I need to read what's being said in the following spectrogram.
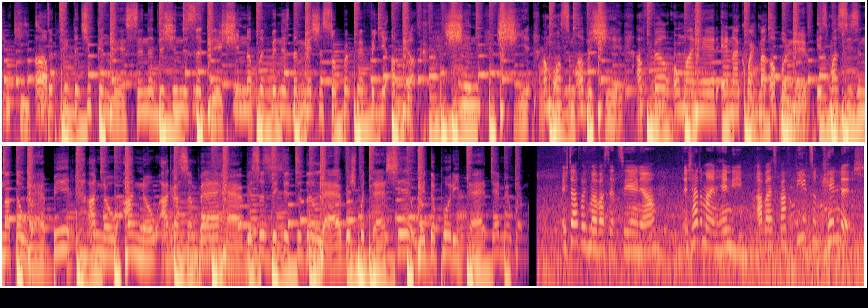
can keep up. The tape that you can listen, addition is addiction. Uplifting is the mission, so prepare for your abduction. Shit, I'm on some other shit. I fell on my head and I cracked my upper lip. It's my season, not the rabbit. I know, I know, I got some bad habits. Addicted to the lavish, but that's it With the putty tat, damn it Ich darf euch mal was erzählen, ja? Ich hatte mal ein Handy, aber es war viel zu kindisch.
